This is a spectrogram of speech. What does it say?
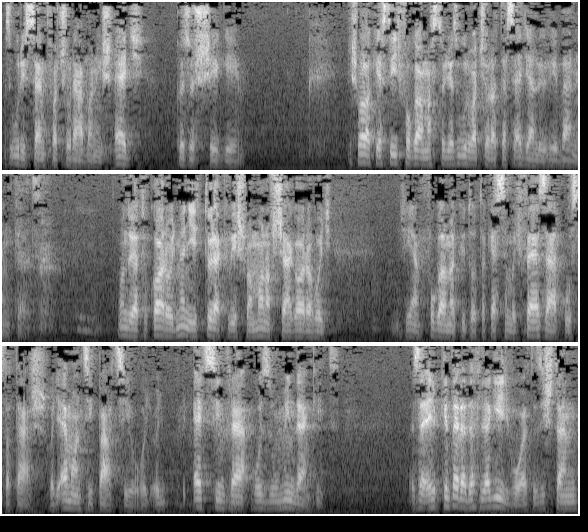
az Úri Szent Vacsorában is, egy közösségé. És valaki ezt így fogalmazta, hogy az úrvacsora tesz egyenlővé bennünket. Gondoljatok arra, hogy mennyi törekvés van manapság arra, hogy és ilyen fogalmak jutottak eszembe, hogy felzárkóztatás, vagy emancipáció, hogy, hogy egy szintre hozzunk mindenkit. Ez egyébként eredetileg így volt, az Isten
